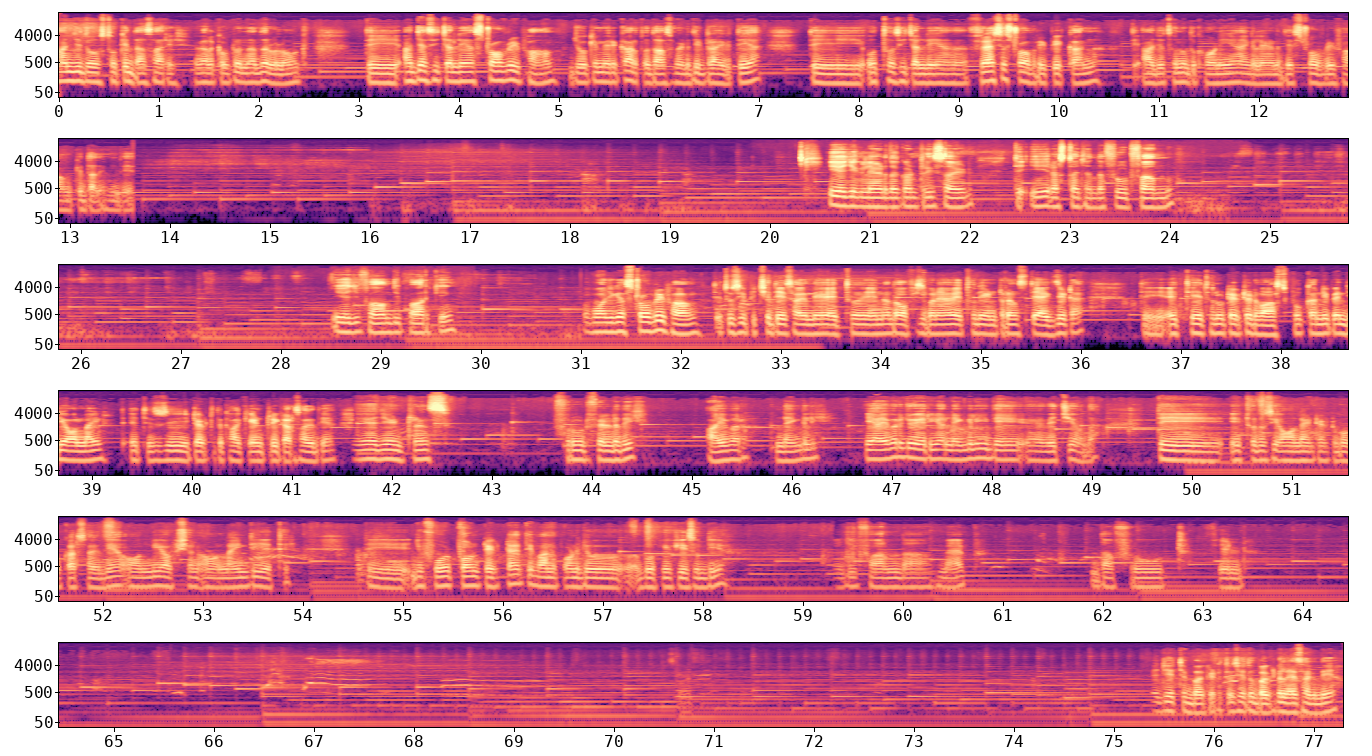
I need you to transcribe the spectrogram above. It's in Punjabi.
ਹਾਂਜੀ ਦੋਸਤੋ, ਕਿੱਦਾਂ ਸਾਰੇ? ਵੈਲਕਮ ਟੂ ਅਨਦਰ ਵਲੌਗ ਤੇ ਅੱਜ ਅਸੀਂ ਚੱਲੇ ਆ ਸਟ੍ਰਾਬੇਰੀ ਫਾਰਮ ਜੋ ਕਿ ਮੇਰੇ ਘਰ ਤੋਂ 10 ਮਿੰਟ ਦੀ ਡਰਾਈਵ ਤੇ ਆ। ਤੇ ਉੱਥੋਂ ਅਸੀਂ ਚੱਲੇ ਆ ਫਰੈਸ਼ ਸਟ੍ਰਾਬੇਰੀ ਪਿਕ ਕਰਨ। ਤੇ ਅੱਜ ਤੁਹਾਨੂੰ ਦਿਖਾਉਣੀ ਆ ਇੰਗਲੈਂਡ ਦੇ ਸਟ੍ਰਾਬੇਰੀ ਫਾਰਮ ਕਿੱਦਾਂ ਦੇ ਹੁੰਦੇ ਆ। ਇਹ ਹੈ ਜੀ ਇੰਗਲੈਂਡ ਦਾ ਕੰਟਰੀ ਸਾਈਡ ਤੇ ਇਹ ਰਸਤਾ ਜਾਂਦਾ ਫਰੂਟ ਫਾਰਮ ਨੂੰ। ਇਹ ਹੈ ਜੀ ਫਾਰਮ ਦੀ ਪਾਰਕਿੰਗ ਆਪਾਂ ਪਹੁੰਚ ਗਿਆ ਸਟ੍ਰਾਬੇਰੀ ਫਾਰਮ ਤੇ ਤੁਸੀਂ ਪਿੱਛੇ ਦੇ ਸਕਦੇ ਆ, ਇੱਥੋਂ ਇਹਨਾਂ ਦਾ ਆਫਿਸ ਬਣਿਆ ਹੋਇਆ, ਇੱਥੋਂ ਦੀ ਐਂਟਰੈਂਸ ਤੇ ਐਗਜ਼ਿਟ ਹੈ ਤੇ ਇੱਥੇ ਤੁਹਾਨੂੰ ਟਿਕਟ ਐਡਵਾਂਸ ਬੁੱਕ ਕਰਨੀ ਪੈਂਦੀ ਹੈ ਆਨਲਾਈਨ ਇੱਥੇ ਤੁਸੀਂ ਟਿਕਟ ਦਿਖਾ ਕੇ ਐਂਟਰੀ ਕਰ ਸਕਦੇ ਆ। ਇਹ ਹੈ ਜੀ ਐਂਟਰੈਂਸ ਫਰੂਟ ਫੀਲਡ ਦੀ ਆਈਵਰ ਲੈਂਗਲੀ। ਇਹ ਆਈਵਰ ਜੋ ਏਰੀਆ ਲੈਂਗਲੀ ਦੇ ਵਿੱਚ ਹੀ ਆਉਂਦਾ ਤੇ ਇੱਥੋਂ ਤੁਸੀਂ ਆਨਲਾਈਨ ਟਿਕਟ ਬੁੱਕ ਕਰ ਸਕਦੇ ਆ ਓਨਲੀ ਆਪਸ਼ਨ ਆਨਲਾਈਨ ਦੀ ਇੱਥੇ। ਤੇ ਜੋ 4 ਪਾਉਂਡ ਟਿਕਟ ਹੈ ਤੇ 1 ਪਾਉਂਡ ਜੋ ਬੁਕਿੰਗ ਫੀਸ ਹੁੰਦੀ ਹੈ। ਜੀ ਫਾਰਮ ਦਾ ਮੈਪ ਦਾ ਫਰੂਟ ਫੀਲਡ ਇਹ ਇੱਥੇ ਬਕਟ ਤੁਸੀਂ ਤੋਂ ਬਕਟ ਲੈ ਸਕਦੇ ਆ।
